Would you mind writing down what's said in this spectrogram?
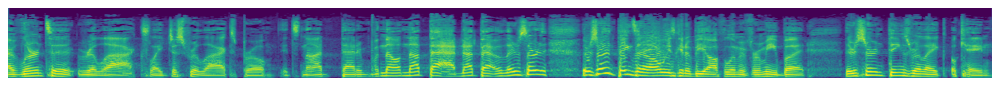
I've learned to relax, like just relax, bro. It's not that. No, not that, not that. There's certain there's certain things that are always going to be off limit for me, but there's certain things where like, okay,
